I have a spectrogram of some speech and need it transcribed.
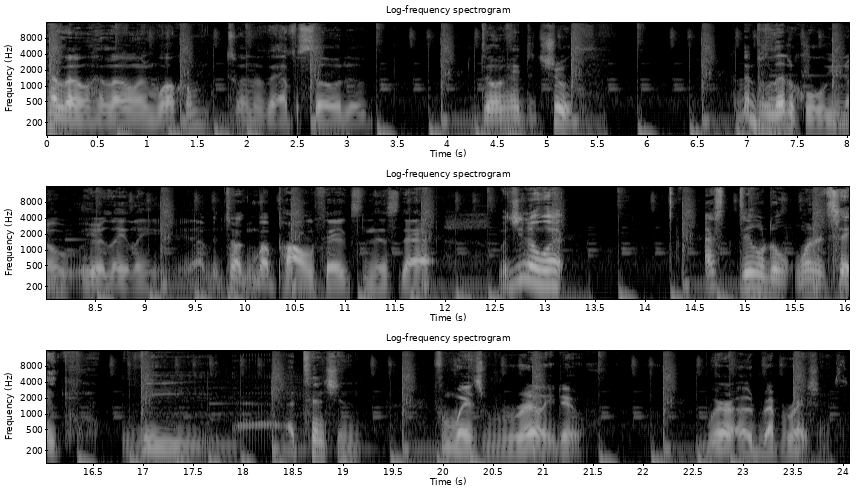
Hello, hello, and welcome to another episode of Don't Hate the Truth. I've been political, you know, here lately. I've been talking about politics and this, that. But you know what? I still don't want to take the uh, attention from where it's really due. We're owed reparations.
